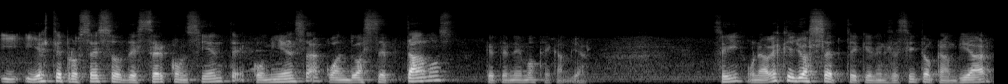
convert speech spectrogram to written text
y, este proceso de ser consciente comienza cuando aceptamos que tenemos que cambiar. ¿Sí? Una vez que yo acepte que necesito cambiar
